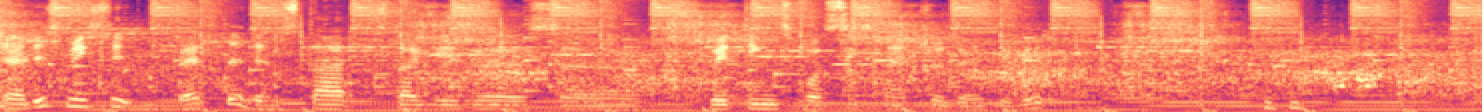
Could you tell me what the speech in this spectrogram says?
Yeah, this makes it better than Star Stargazer's uh, waiting for 6 nitro to activate.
